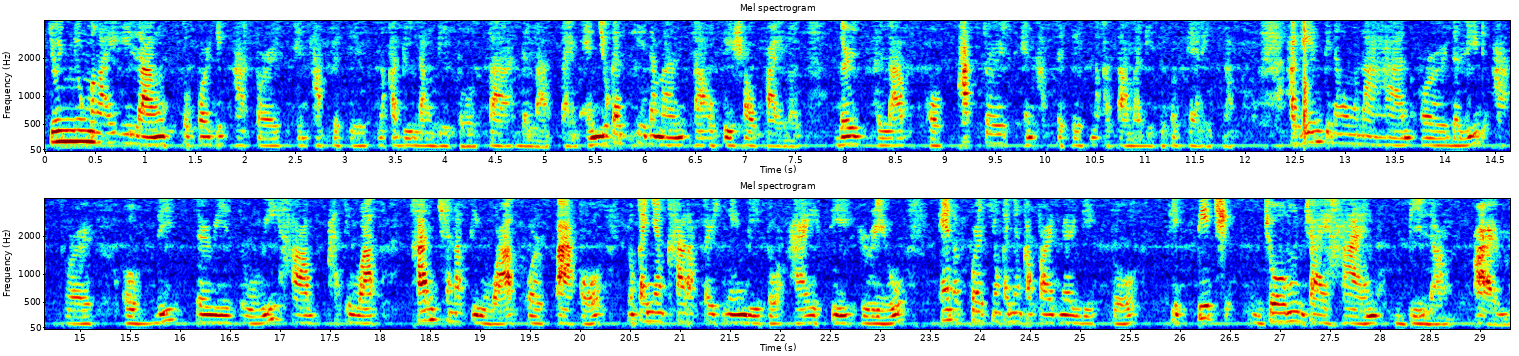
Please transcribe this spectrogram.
yun yung mga ilang supporting actors and actresses na kabilang dito sa The Last Time. And you can see naman sa official pilot, there's a lot of actors and actresses na kasama dito sa series na to. Again, pinangungunahan or the lead actor of this series, we have Atiwat Kanchanapiwat or Paco. Yung kanyang character's name dito ay si Ryu. And of course, yung kanyang kapartner dito, si Peach Jong Jaihan bilang ARM.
